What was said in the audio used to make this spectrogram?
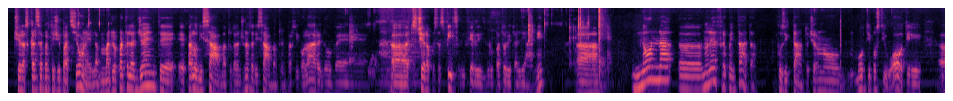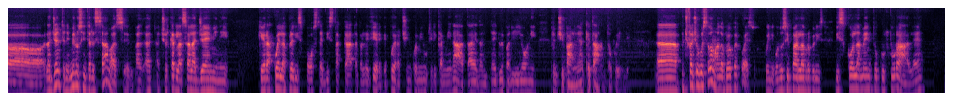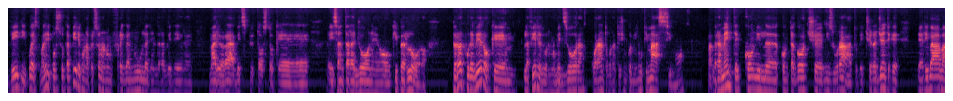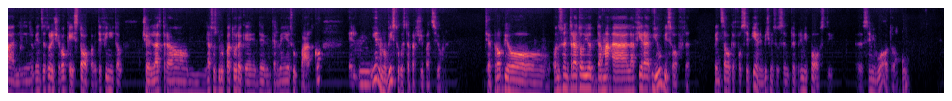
c'era scarsa partecipazione, la maggior parte della gente, e parlo di sabato, della giornata di sabato in particolare, dove eh, c'era questa sfilza di fiere di sviluppatori italiani, eh, non, eh, non è frequentata così tanto, c'erano molti posti vuoti, Uh, la gente nemmeno si interessava a, a- a cercare la sala Gemini che era quella predisposta e distaccata per le fiere, che poi era 5 minuti di camminata eh, dai, dai due padiglioni principali, neanche tanto. Quindi Eh, ci faccio questa domanda proprio per questo. Quindi, quando si parla proprio di, di scollamento culturale, vedi questo. Magari posso capire che una persona non frega nulla di andare a vedere Mario Rabbids piuttosto che i Santa Ragione o chi per loro. Però è pure vero che la fiera durano mezz'ora, 40-45 minuti massimo, ma veramente con il contagocce misurato, che c'era gente che arrivava, l'organizzatore diceva ok stop, avete finito, c'è l'altro, um, l'altro sviluppatore che deve intervenire sul palco. E, mm, io non ho visto questa partecipazione. Cioè proprio quando sono entrato io ma- alla fiera Ubisoft pensavo che fosse pieno, invece mi sono seduto ai primi posti, eh, semivuoto.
